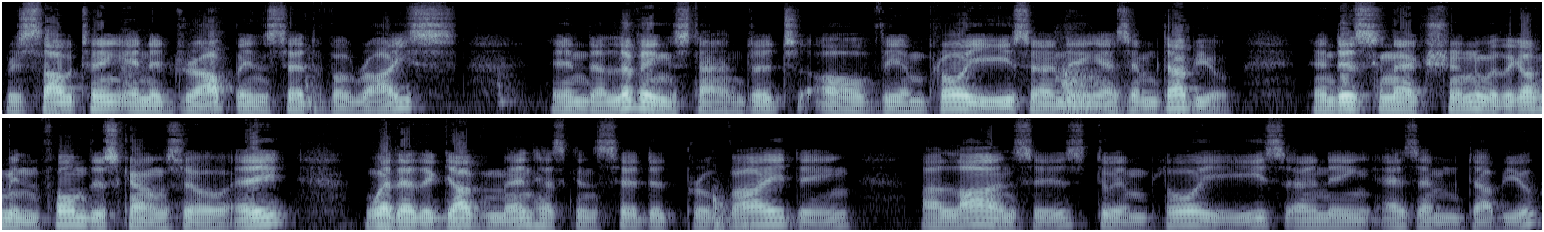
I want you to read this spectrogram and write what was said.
resulting in a drop instead of a rise in the living standard of the employees earning SMW. In this connection, will the government inform this council, A, whether the government has considered providing allowances to employees earning SMW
